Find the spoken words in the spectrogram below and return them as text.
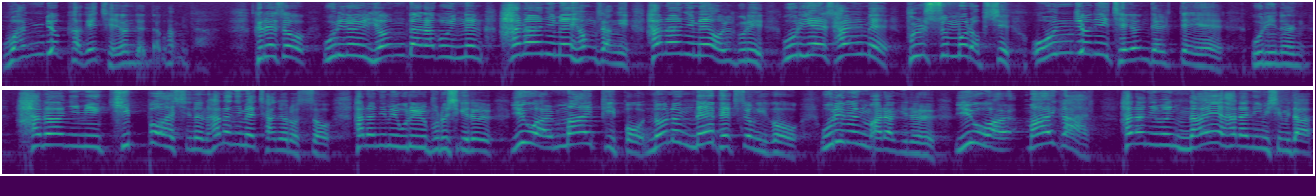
완벽하게 재현된다고 합니다. 그래서 우리를 연단하고 있는 하나님의 형상이 하나님의 얼굴이 우리의 삶에 불순물 없이 온전히 재현될 때에 우리는 하나님이 기뻐하시는 하나님의 자녀로서 하나님이 우리를 부르시기를 You are my people. 너는 내 백성이고 우리는 말하기를 You are my God. 하나님은 나의 하나님이십니다.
